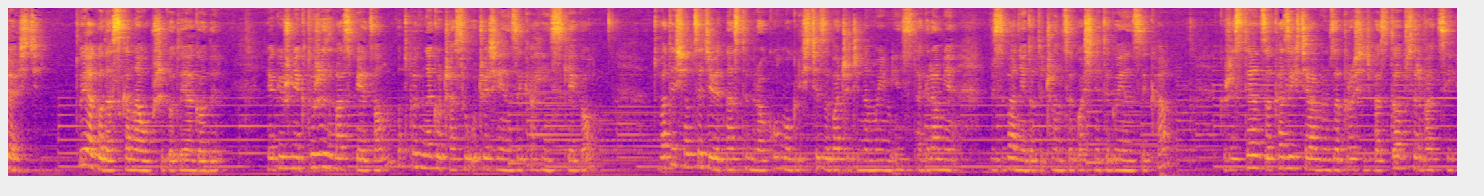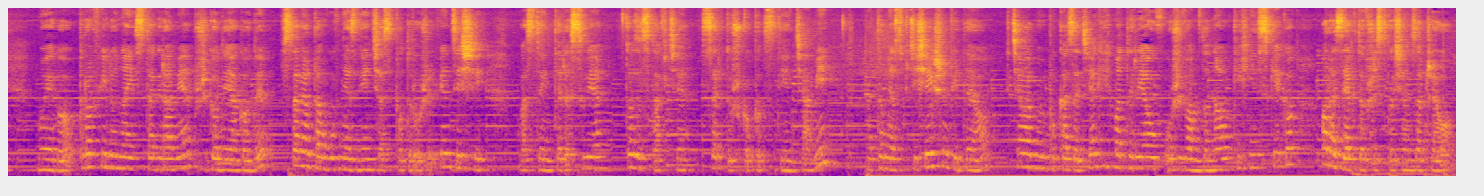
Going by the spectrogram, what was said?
Cześć, tu Jagoda z kanału Przygody Jagody. Jak już niektórzy z Was wiedzą, od pewnego czasu uczę się języka chińskiego. W 2019 roku mogliście zobaczyć na moim Instagramie wyzwanie dotyczące właśnie tego języka. Korzystając z okazji chciałabym zaprosić Was do obserwacji mojego profilu na Instagramie Przygody Jagody. Wstawiam tam głównie zdjęcia z podróży, więc jeśli Was to interesuje, to zostawcie serduszko pod zdjęciami. Natomiast w dzisiejszym wideo chciałabym pokazać, jakich materiałów używam do nauki chińskiego oraz jak to wszystko się zaczęło.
